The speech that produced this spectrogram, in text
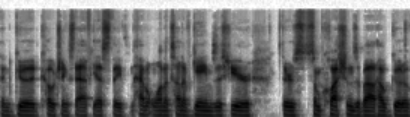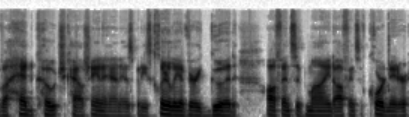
and good coaching staff. Yes, they haven't won a ton of games this year. There's some questions about how good of a head coach Kyle Shanahan is, but he's clearly a very good offensive mind, offensive coordinator.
